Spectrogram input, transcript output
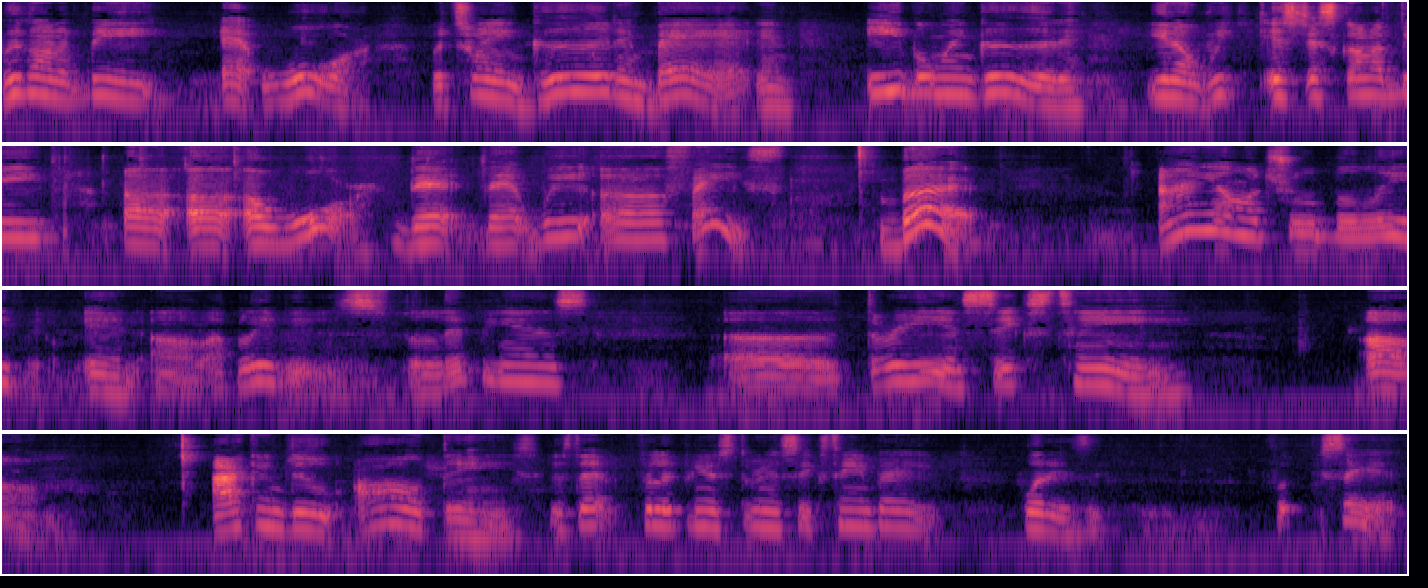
We're going to be at war between good and bad and evil and good. And, you know, we it's just going to be a, a, a, war that, that we uh, face. But I am a true believer. And uh, I believe it was Philippians uh, 3 and 16 um, I can do all things. Is that Philippians 3 and 16, babe? What is it? Say it.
